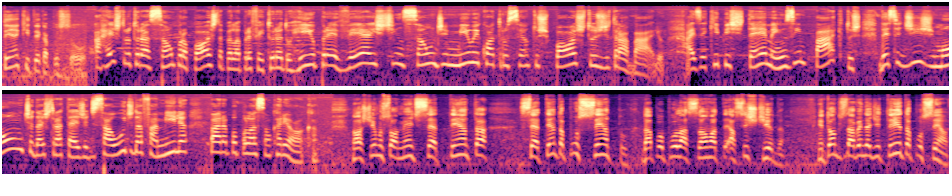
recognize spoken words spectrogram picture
tem que ter com a pessoa. A reestruturação proposta pela Prefeitura do Rio prevê a extinção de 1.400 postos de trabalho. As equipes temem os impactos desse desmonte da estratégia de saúde da família para a população carioca. Nós tínhamos somente 70 70% da população assistida. Então precisava ainda de 30%.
